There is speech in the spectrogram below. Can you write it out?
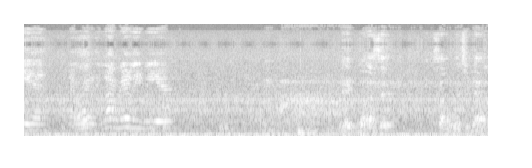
Yeah. Not really. Not really, yeah. There you go. That's it. Something once you got it.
